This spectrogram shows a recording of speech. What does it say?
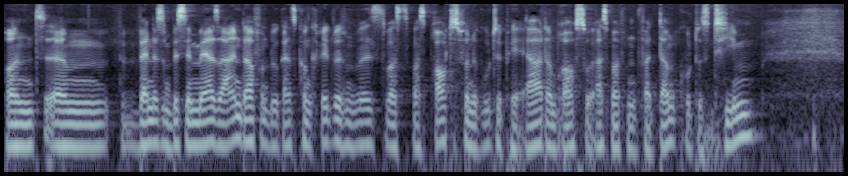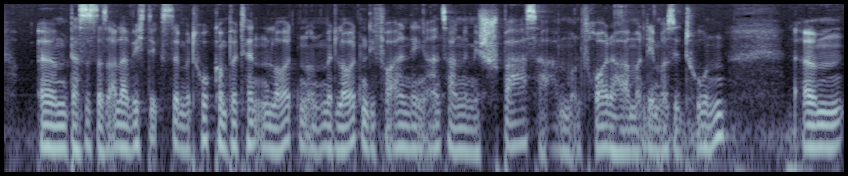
Und ähm, wenn es ein bisschen mehr sein darf und du ganz konkret wissen willst, was, was braucht es für eine gute PR, dann brauchst du erstmal ein verdammt gutes Team das ist das Allerwichtigste mit hochkompetenten Leuten und mit Leuten, die vor allen Dingen eins haben, nämlich Spaß haben und Freude haben an dem, was sie tun. Ähm,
